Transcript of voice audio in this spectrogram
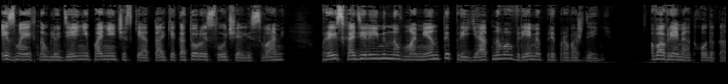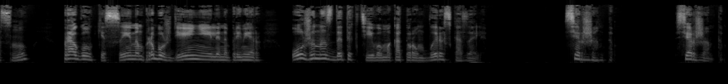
Из моих наблюдений панические атаки, которые случались с вами, происходили именно в моменты приятного времяпрепровождения. Во время отхода ко сну, прогулки с сыном, пробуждения или, например, ужина с детективом, о котором вы рассказали. Сержантом сержантом.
